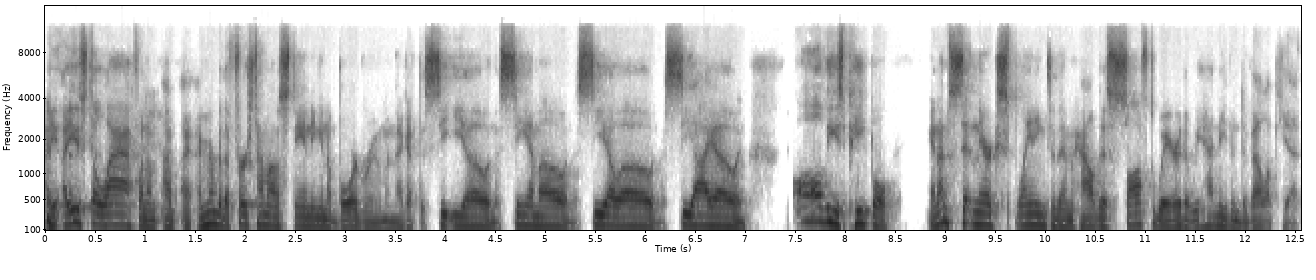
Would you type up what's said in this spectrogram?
I, I, used to laugh when I'm, I, I remember the first time I was standing in a boardroom and I got the CEO and the CMO and the COO and the CIO and all these people. And I'm sitting there explaining to them how this software that we hadn't even developed yet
